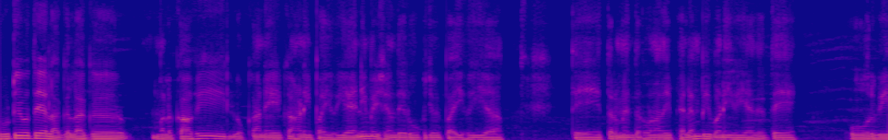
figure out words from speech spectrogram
YouTube ਤੇ ਅਲੱਗ-ਅਲੱਗ, ਮਤਲਬ ਕਾਫੀ ਲੋਕਾਂ ਨੇ ਕਹਾਣੀ ਪਾਈ ਹੋਈ ਹੈ ਐਨੀਮੇਸ਼ਨ ਦੇ ਰੂਪ 'ਚ ਵੀ ਪਾਈ ਹੋਈ ਆ। ਤੇ ਧਰਮਿੰਦਰ ਉਹਨਾਂ ਦੀ ਫਿਲਮ ਵੀ ਬਣੀ ਹੋਈ ਹੈ ਇਹਦੇ ਤੇ। ਹੋਰ ਵੀ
